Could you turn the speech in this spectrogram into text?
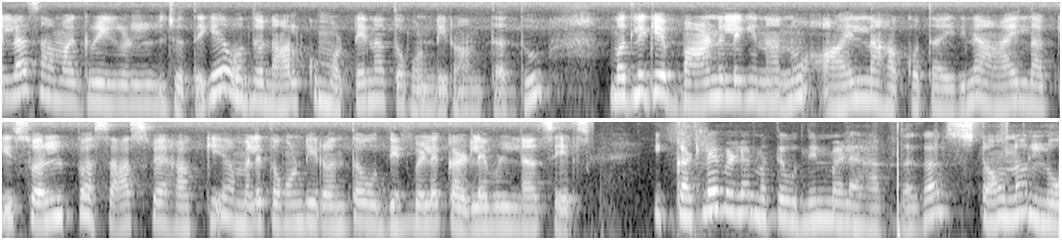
ಎಲ್ಲ ಸಾಮಗ್ರಿಗಳ ಜೊತೆಗೆ ಒಂದು ನಾಲ್ಕು ಮೊಟ್ಟೆನ ತೊಗೊಂಡಿರೋ ಅಂಥದ್ದು. ಮೊದಲಿಗೆ ಬಾಣಲೆಗೆ ನಾನು ಆಯಿಲ್ನ ಹಾಕೋತಾ ಇದ್ದೀನಿ. ಆಯಿಲ್ ಹಾಕಿ ಸ್ವಲ್ಪ ಸಾಸಿವೆ ಹಾಕಿ ಹಾಕಿ ಆಮೇಲೆ ತೊಗೊಂಡಿರೋಂಥ ಉದ್ದಿನಬೇಳೆ, ಕಡಲೆಬೇಳೆನ ಸೇರಿಸಿ ಈ ಕಡಲೆಬೇಳೆ ಮತ್ತು ಉದ್ದಿನಬೇಳೆ ಹಾಕಿದಾಗ ಸ್ಟವ್ನ ಲೋ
